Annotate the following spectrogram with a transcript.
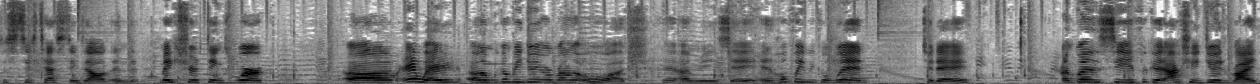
just to test things out and make sure things work. Um, anyway, um, we're gonna be doing a round of Overwatch. I mean, say, and hopefully we can win today. I'm going to see if we could actually do it right.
